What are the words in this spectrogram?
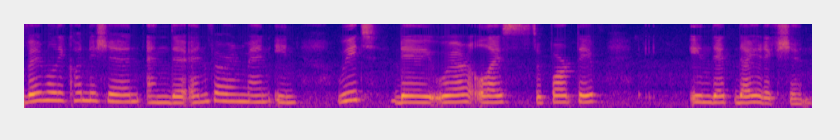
family condition, and the environment in which they were less supportive in that direction.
